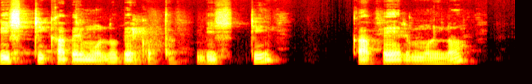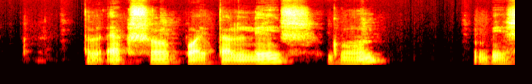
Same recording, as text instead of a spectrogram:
বিশটি কাপের মূল্য বের করতে হবে। বিশটি কাপের মূল্য তাহলে একশো পঁয়তাল্লিশ গুণ বিশ।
